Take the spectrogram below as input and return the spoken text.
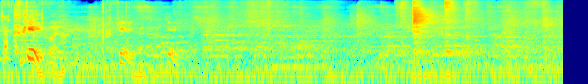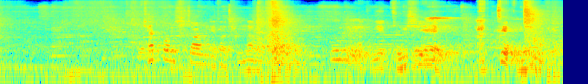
자, 크게 이거야. 크게 이거야. 크게 이거. 채권 시장에서 장난을 하고 이게 공시에 악재 공시예요.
